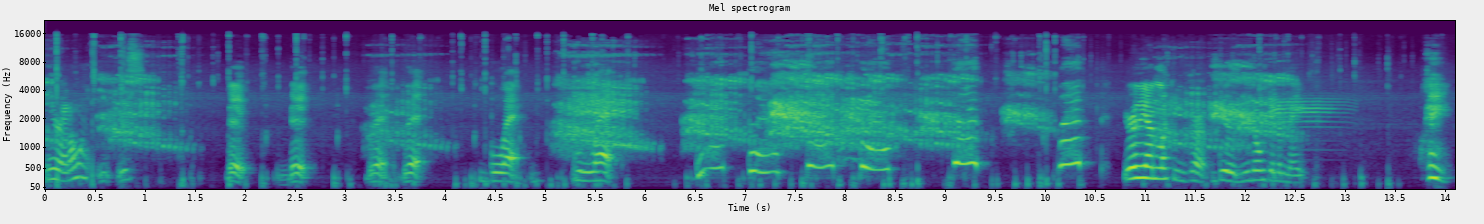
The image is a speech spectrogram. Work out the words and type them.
Here, I don't want to eat this. Bit, bit, blit, blit, blit, blit. You're the unlucky girl. dude. You don't get a mate. Okay.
